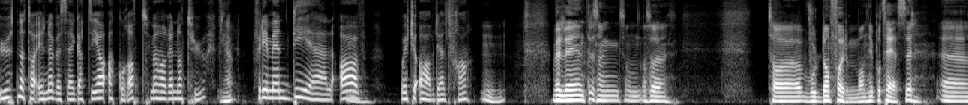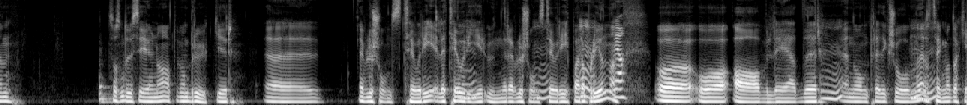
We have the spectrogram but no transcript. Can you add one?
uten å ta inn over seg at ja, akkurat, vi har en natur. Ja. Fordi vi er en del av, og ikke avdelt fra. Mm. Veldig interessant sånn Altså ta, Hvordan former man hypoteser? Eh, sånn som du sier nå, at man bruker eh, evolusjonsteori, eller teorier under evolusjonsteori-paraplyen, Mm, ja. og, og avleder eh, noen prediksjoner. Og så tenker man at ok,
